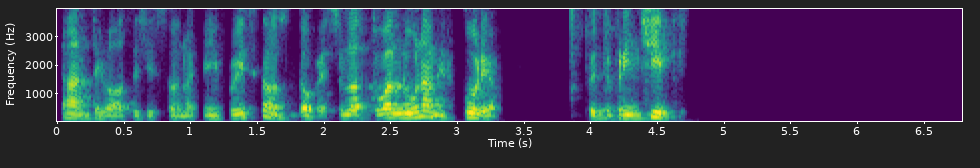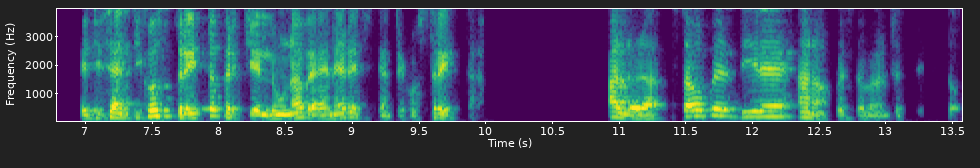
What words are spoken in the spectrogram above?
Tante cose ci sono che influiscono su dove? Sulla tua luna Mercurio, sui tuoi principi. E ti senti costretto perché luna Venere si sente costretta. Allora, stavo per dire... Ah no, questo l'ho già detto.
